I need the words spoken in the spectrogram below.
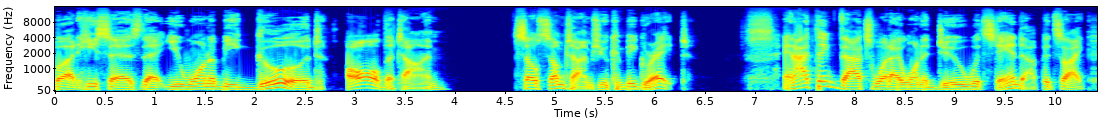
But he says that you want to be good all the time. So sometimes you can be great. And I think that's what I want to do with stand up. It's like,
